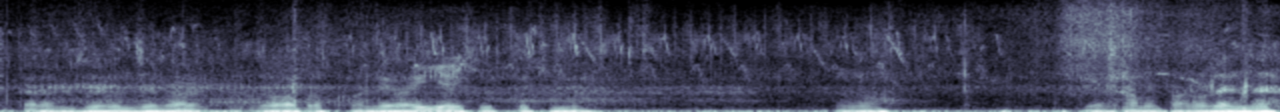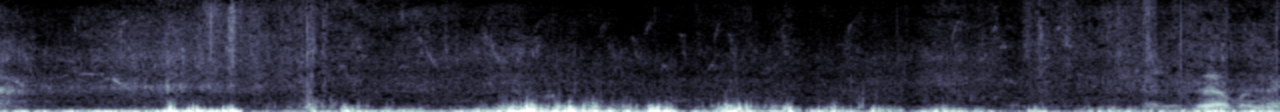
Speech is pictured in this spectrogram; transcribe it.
સીતારામ હિન્દ, જય ભારત. જો આપણે ખોળ લેવા આવી જાય છીએ પૂછીને સામે પારો લઈને જાય જો આપણે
